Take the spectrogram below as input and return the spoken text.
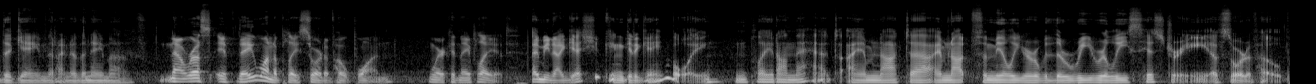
the game that I know the name of. Now, Russ, if they want to play Sword of Hope one, where can they play it? I mean, I guess you can get a Game Boy and play it on that. I am not. Uh, I am not familiar with the re-release history of Sword of Hope.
